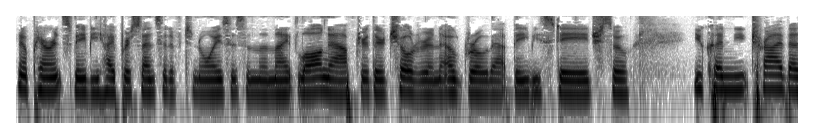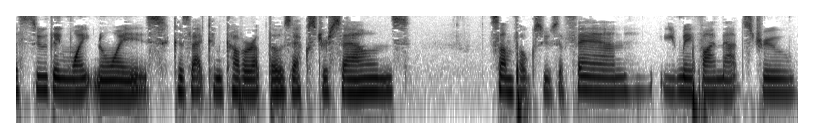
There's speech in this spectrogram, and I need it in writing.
you know, parents may be hypersensitive to noises in the night long after their children outgrow that baby stage. So you can try the soothing white noise because that can cover up those extra sounds. Some folks use a fan. You may find that's true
